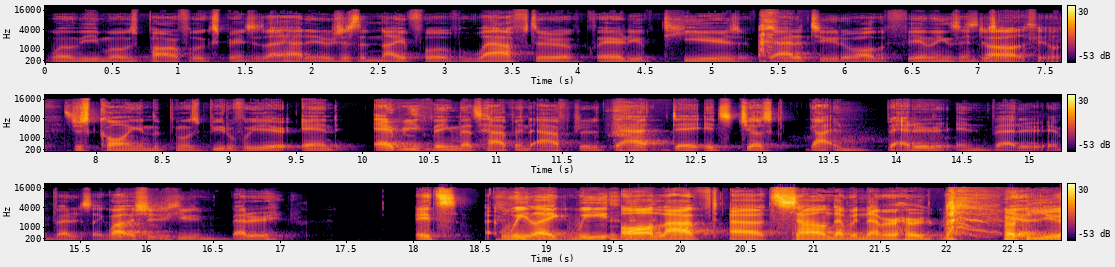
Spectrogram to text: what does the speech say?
one of the most powerful experiences I had. And it was just a night full of laughter, of clarity, of tears, of gratitude, of all the feelings, and just oh, the feeling. just calling in the most beautiful year and everything that's happened after that day it's just gotten better and better and better. It's like wow this shit is even better. It's we like we all laughed at sound that we never heard or Yeah, you,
